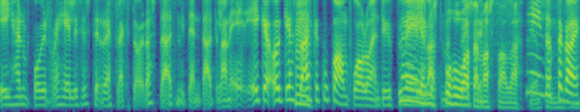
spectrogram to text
eihän voi rehellisesti reflektoida sitä, että miten tämä tilanne, e- eikä oikeastaan hmm. ehkä kukaan puolueen tyyppi. Ne ihmiset välttämättä puhuu asemastaan lähtien. Niin, totta kai.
